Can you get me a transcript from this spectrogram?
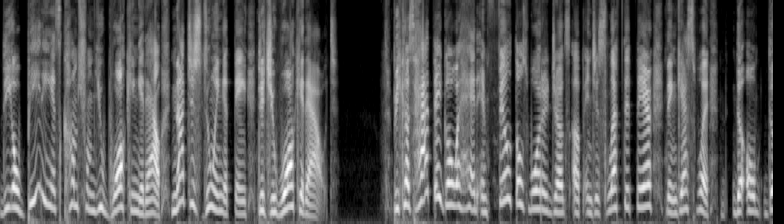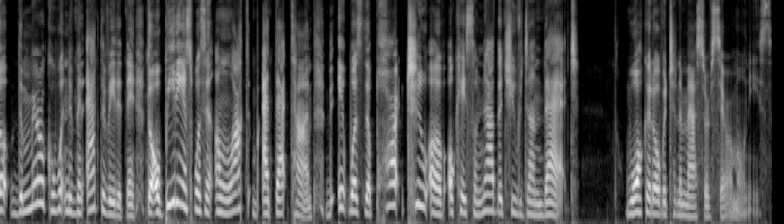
The obedience comes from you walking it out, not just doing a thing. Did you walk it out? Because had they go ahead and filled those water jugs up and just left it there, then guess what? The, the, the miracle wouldn't have been activated then. The obedience wasn't unlocked at that time. It was the part two of, okay, so now that you've done that, walk it over to the master of ceremonies.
